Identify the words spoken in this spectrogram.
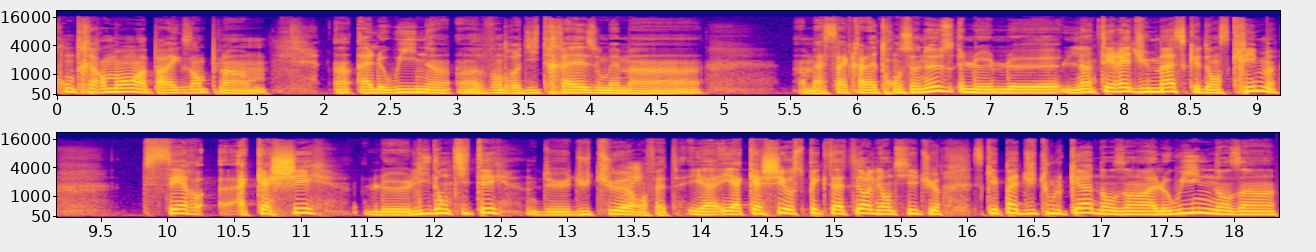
contrairement à par exemple un, un Halloween, un, un vendredi 13 ou même un, un massacre à la tronçonneuse, le- le- l'intérêt du masque dans Scream sert à cacher l'identité du, du tueur Oui. en fait et à, et à cacher au spectateur l'identité du tueur ce qui n'est pas du tout le cas dans un Halloween dans un,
